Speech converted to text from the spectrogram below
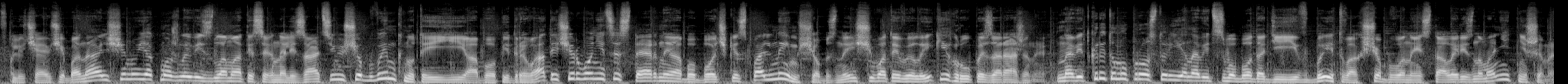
включаючи банальщину як можливість зламати сигналізацію, щоб вимкнути її, або підривати червоні цистерни або бочки з пальним, щоб знищувати великі групи заражених. На відкритому просторі є навіть свобода дії в битвах, щоб вони стали різноманітнішими.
